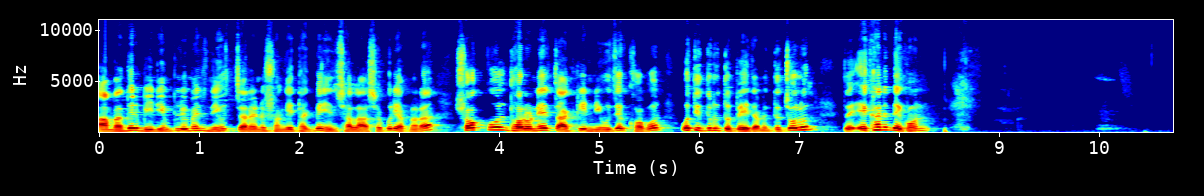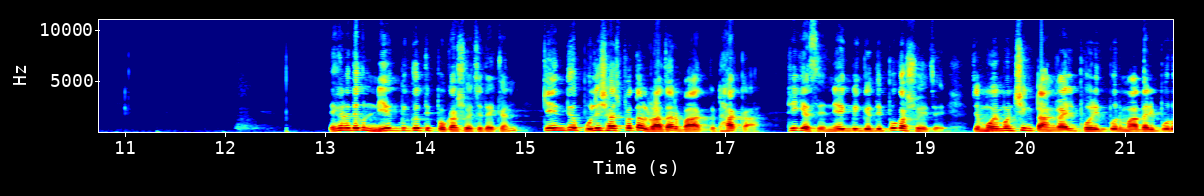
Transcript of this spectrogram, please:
আমাদের ভিডিও ইমপ্লিমেন্ট নিউজ চ্যানেলের সঙ্গেই থাকবে ইনশাল্লাহ আশা করি আপনারা সকল ধরনের চাকরি নিউজের খবর অতি দ্রুত পেয়ে যাবেন। তো চলুন, তো এখানে দেখুন এখানে দেখুন নিয়োগ বিজ্ঞপ্তি প্রকাশ হয়েছে, দেখেন। কেন্দ্রীয় পুলিশ হাসপাতাল রাজারবাগ, ঢাকা। ঠিক আছে, নিয়োগ বিজ্ঞপ্তি প্রকাশ হয়েছে যে ময়মনসিংহ, টাঙ্গাইল, ফরিদপুর, মাদারীপুর,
